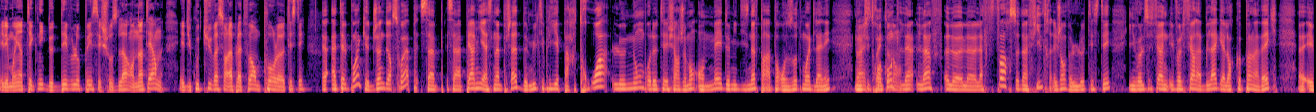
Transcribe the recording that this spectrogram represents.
et les moyens techniques de développer ces choses-là en interne. Et du coup, tu vas sur la plateforme pour le tester. Euh, À tel point que Gender Swap, ça, ça a permis à Snapchat de multiplier par 3 le nombre de téléchargements en mai 2019 par rapport aux autres mois de l'année. Donc Ouais, tu te rends compte étonnant. la, l'inf- le- le- la force d'un filtre, les gens veulent le tester, ils veulent, se faire, une- ils veulent faire la blague à leurs copains avec. Euh, et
